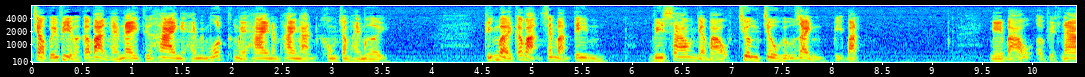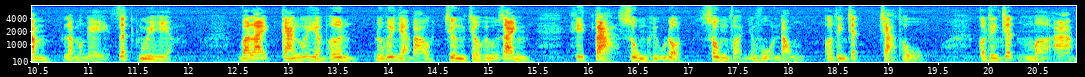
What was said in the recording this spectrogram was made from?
chào quý vị và các bạn ngày hôm nay thứ hai ngày 21 tháng 12 năm 2020. Kính mời các bạn xem bản tin Vì sao nhà báo Trương Châu Hữu Danh bị bắt? Nghề báo ở Việt Nam là một nghề rất nguy hiểm và lại càng nguy hiểm hơn đối với nhà báo Trương Châu Hữu Danh khi tả sung hữu đột xông vào những vụ nóng có tính chất trả thù, có tính chất mở ám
